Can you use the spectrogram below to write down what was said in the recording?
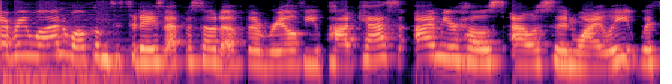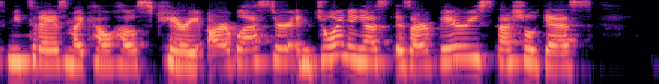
Everyone. Welcome to today's episode of the Real View podcast. I'm your host, Allison Wiley. With me today is my co host, Carrie Arblaster, and joining us is our very special guest,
